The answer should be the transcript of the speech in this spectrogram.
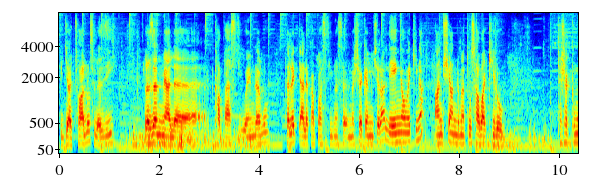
ብያችኋለሁ። ስለዚህ ረዘም ያለ capacity ወይም ደግሞ ተለቅ ያለ capacity መሸከም ይችላል። ይሄኛው መኪና 1170 ኪሎ ተሸክሞ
